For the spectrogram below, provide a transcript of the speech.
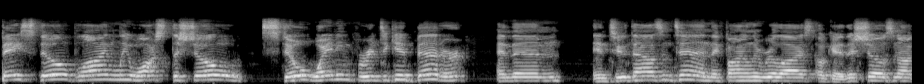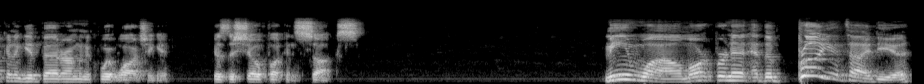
they still blindly watched the show, still waiting for it to get better. And then in 2010, they finally realized okay, this show's not going to get better. I'm going to quit watching it because the show fucking sucks. Meanwhile, Mark Burnett had the brilliant idea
